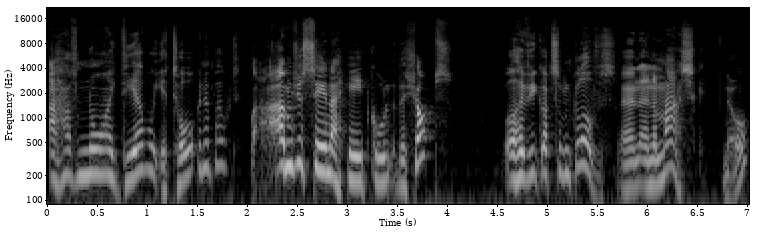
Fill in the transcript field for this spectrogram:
I have no idea what you're talking about. I'm just saying I hate going to the shops. Well, have you got some gloves and, and a mask? No.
